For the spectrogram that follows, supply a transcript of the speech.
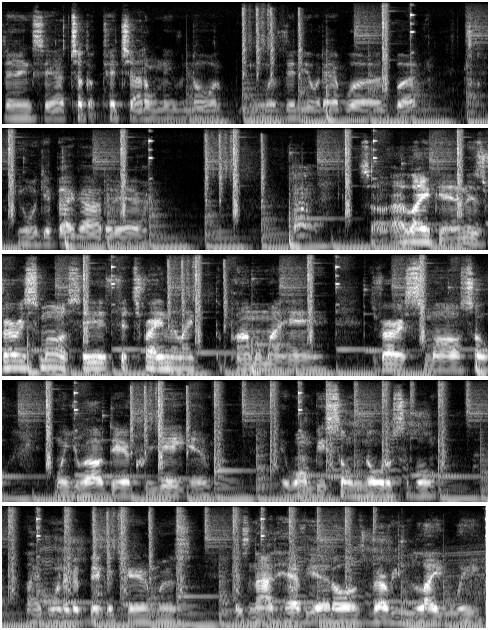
thing. See, I took a picture. I don't even know what, what video that was, but you're gonna get back out of there. So I like it and it's very small. See, it fits right in like the palm of my hand. It's very small, so when you're out there creating, it won't be so noticeable like one of the bigger cameras. It's not heavy at all. It's very lightweight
